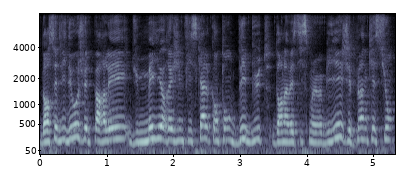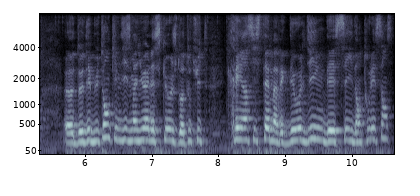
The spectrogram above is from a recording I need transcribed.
Dans cette vidéo, je vais te parler du meilleur régime fiscal quand on débute dans l'investissement immobilier. J'ai plein de questions euh, de débutants qui me disent « Manuel, est-ce que je dois tout de suite créer un système avec des holdings, des SCI dans tous les sens ?»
